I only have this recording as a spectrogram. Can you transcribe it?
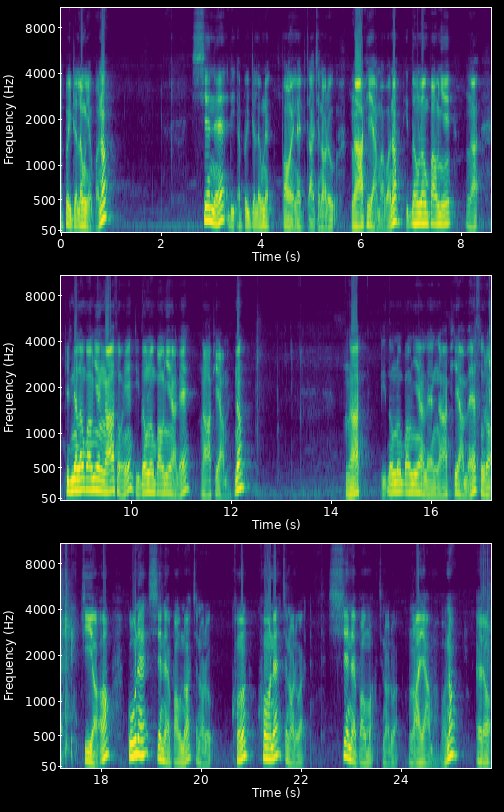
အပိတ်တစ်လုံးရပေါ့နော်ရှင်းတဲ့ဒီအပိတ်တစ်လုံးနဲ့ပေါင်းရင်လည်းဒါကျွန်တော်တို့9ဖြစ်ရမှာပေါ့နော်ဒီ3လုံးပေါင်းရင်9ဒီ2လုံးပေါင်းရင်9ဆိုရင်ဒီ3လုံးပေါင်းရင်ကလည်း9ဖြစ်ရမယ်နော်9ဒီ3လုံးပေါင်းရင်ကလည်း9ဖြစ်ရမယ်ဆိုတော့ကြည့်ရအောင်9နဲ့10နဲ့ပေါင်းတော့ကျွန်တော်တို့ခွန်ခွန်နဲ့ကျွန်တော်တို့က10နဲ့ပေါင်းမှကျွန်တော်တို့က9ရမှာပေါ့နော်အဲ့တော့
